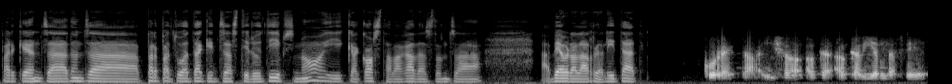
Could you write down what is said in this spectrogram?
perquè ens ha, doncs, ha perpetuat aquests estereotips no? i que costa a vegades doncs, a, a veure la realitat. Correcte, i això el que, el que havíem de fer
